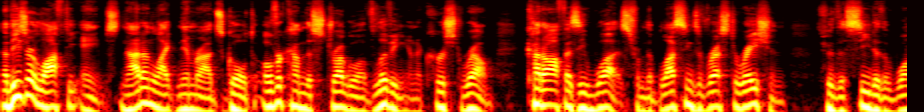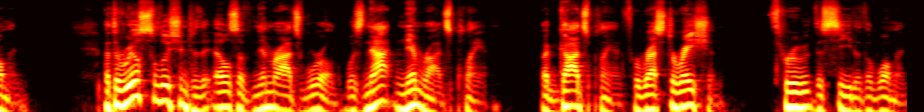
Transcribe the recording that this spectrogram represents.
Now, these are lofty aims, not unlike Nimrod's goal to overcome the struggle of living in a cursed realm, cut off as he was from the blessings of restoration through the seed of the woman. But the real solution to the ills of Nimrod's world was not Nimrod's plan, but God's plan for restoration through the seed of the woman.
